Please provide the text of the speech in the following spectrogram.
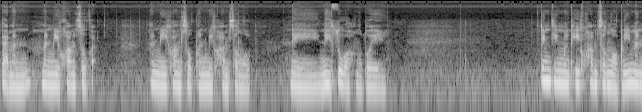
แต่มันมันมีความสุขอะ มันมีความสุขมันมีความสงบในในตัวของตัวเอง จริง ๆ บางทีความสงบนี่มัน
